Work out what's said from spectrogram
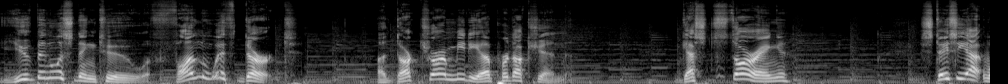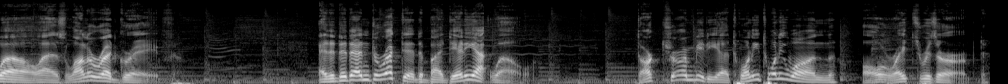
You've been listening to Fun with Dirt, a Dark Charm Media production. Guest starring Stacy Atwell as Lana Redgrave. Edited and directed by Danny Atwell. Dark Charm Media 2021, all rights reserved.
